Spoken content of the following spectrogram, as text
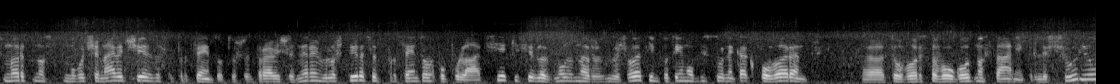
smrtnost mogoče največ 60%. To še pravi, še zmeraj je bilo 40% populacije, ki se je bila zmožna razmnoževati in potem v bistvu nekako povrniti uh, to vrsto v ugodno stanje. Pri lešurju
